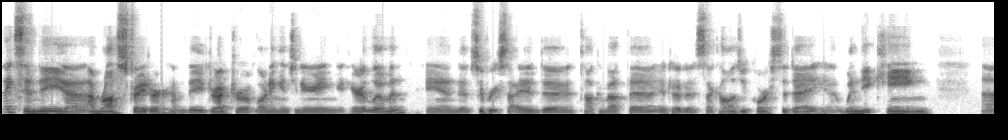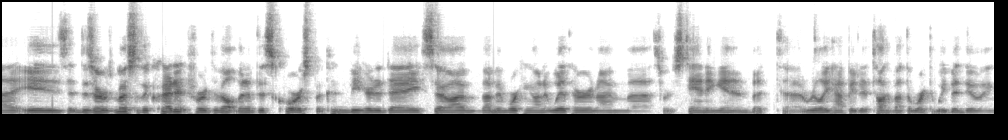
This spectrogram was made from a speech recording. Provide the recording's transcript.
Thanks, Cindy. Uh, I'm Ross Strader. I'm the Director of Learning Engineering here at Lumen, and I'm super excited to talk about the Intro to Psychology course today. Uh, Wendy King uh, is deserves most of the credit for development of this course, but couldn't be here today. So I've, I've been working on it with her, and I'm uh, sort of standing in, but uh, really happy to talk about the work that we've been doing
